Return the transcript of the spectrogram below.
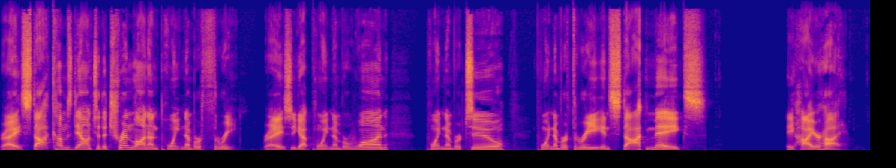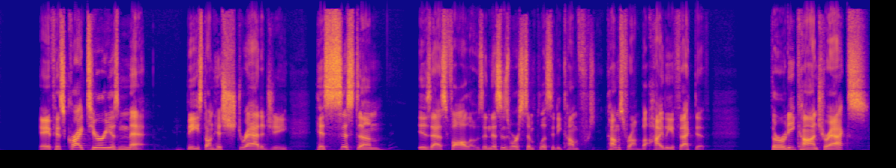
right? Stock comes down to the trend line on point number three, right? So you got point number one, point number two, point number three, and stock makes a higher high. Okay, if his criteria is met based on his strategy, his system is as follows. And this is where simplicity com- comes from, but highly effective. 30 contracts.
